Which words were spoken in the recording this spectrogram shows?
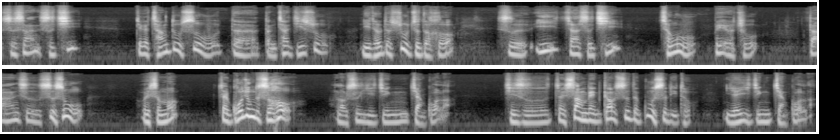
十三十七这个长度是五的等差级数里头的数字的和是一加十七乘五被二除，答案是四十五。为什么？在国中的时候，老师已经讲过了。其实，在上面高斯的故事里头也已经讲过了。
